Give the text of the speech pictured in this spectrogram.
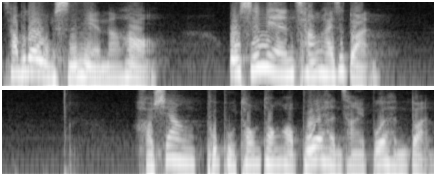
差不多五十年了哈。五十年长还是短？好像普普通通哦，不会很长，也不会很短。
